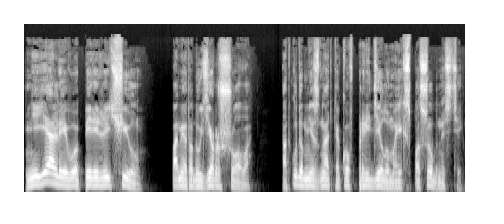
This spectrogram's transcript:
Не я ли его перелечил по методу Ершова? Откуда мне знать, каков предел у моих способностей?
